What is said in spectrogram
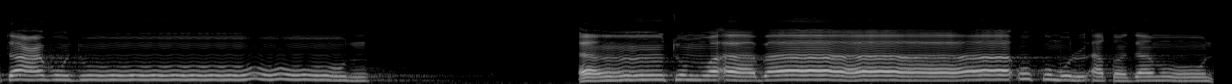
تعبدون؟ أنتم وآباؤكم الأقدمون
